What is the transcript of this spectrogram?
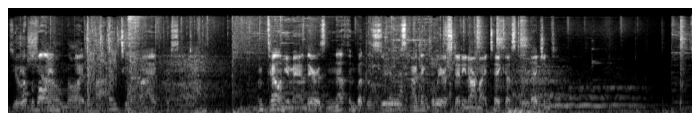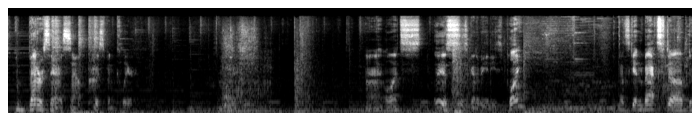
So drop the volume by 25%. I'm telling you, man, there is nothing but the zoos, and I think Valeera Stedinar might take us to legend. You better say I sound crisp and clear. Well that's... This is gonna be an easy play. That's getting back stubbed.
